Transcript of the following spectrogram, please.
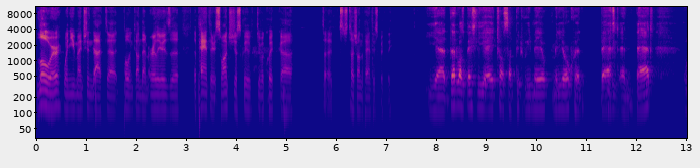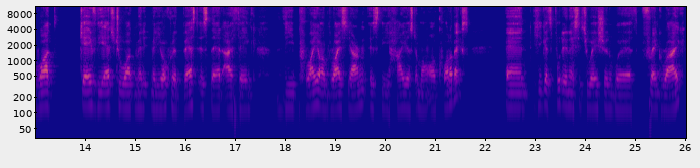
lower when you mentioned yeah. that uh, point on them earlier is the the Panthers. So why don't you just give, give a quick uh, t- touch on the Panthers quickly? Yeah, that was basically a toss up between mediocre best mm-hmm. and bad. What gave the edge toward med- mediocre at best is that I think the prior on Bryce Young is the highest among all quarterbacks. And he gets put in a situation with Frank Reich,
